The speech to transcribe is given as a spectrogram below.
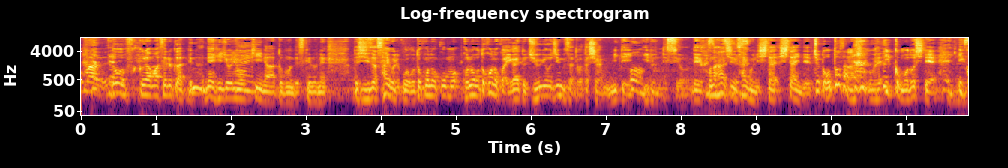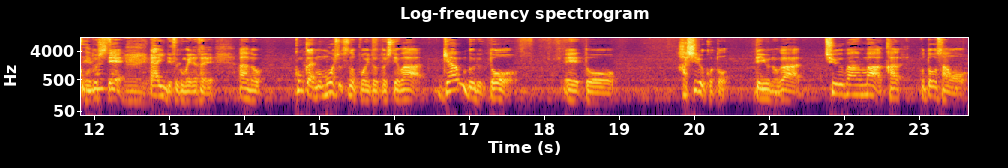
をまあ、どう膨らませるかっていうのはね、非常に大きいなと思うんですけどね。私実は最後にこう男の子も、この男の子は意外と重要人物だと私は見ていおるんですよ。で、この話で最後にしたい、したいんで、ちょっとお父さんの話ごめんなさい。一個戻して、一個戻して、あ、いいんです。ごめんなさい。あの、今回ももう一つのポイントとしては、ギャンブルと、えっ、と、走ることっていうのが、中盤まあか、お父さんを、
